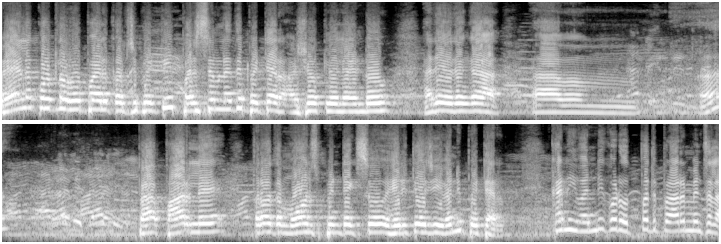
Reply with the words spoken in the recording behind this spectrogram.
వేల కోట్ల రూపాయలు ఖర్చు పెట్టి పరిశ్రమలు అయితే పెట్టారు అశోక్ లేలాండ్ అదేవిధంగా పార్లే తర్వాత మోహన్ స్పింటెక్స్ హెరిటేజ్ ఇవన్నీ పెట్టారు. కానీ ఇవన్నీ కూడా ఉత్పత్తి ప్రారంభించాల.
